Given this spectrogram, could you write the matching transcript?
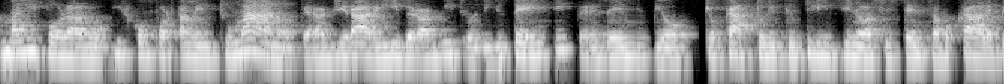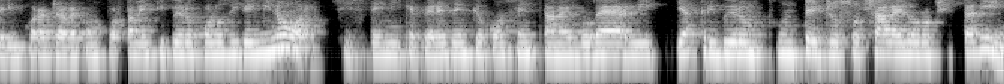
manipolano il comportamento umano per aggirare il libero arbitrio degli utenti, per esempio giocattoli che utilizzino l'assistenza vocale per incoraggiare comportamenti pericolosi dei minori, sistemi che per esempio consentano ai governi di attribuire un punteggio sociale ai loro cittadini.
